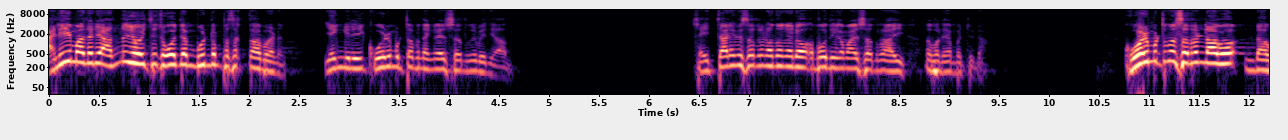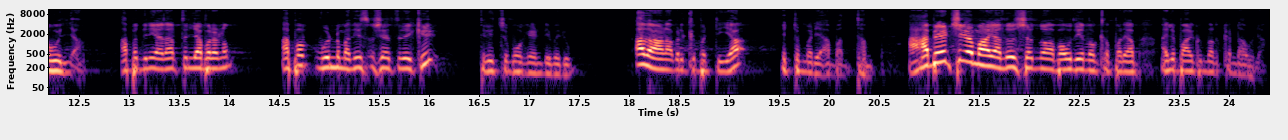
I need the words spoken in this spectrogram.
അലീമദനെ അന്ന് ചോദിച്ച ചോദ്യം വീണ്ടും പ്രസക്തമാണ്. എങ്കിൽ ഈ കോഴിമുട്ടമെന്ന് എങ്ങനെ ഷെറ് വരിക? ചൈത്താനിക ഷെറിനാണെന്നോ അഭൗതികമായ ഷെറായി അത് പറയാൻ പറ്റില്ല കോഴിമുട്ടുന്ന ഷെറുണ്ടാകോ ഉണ്ടാവില്ല. അപ്പം ഇതിന് യഥാർത്ഥമില്ല പറയണം. അപ്പം വീണ്ടും മദീസ് വിഷയത്തിലേക്ക് തിരിച്ചു പോകേണ്ടി വരും. അതാണ് അവർക്ക് പറ്റിയ ഏറ്റവും വലിയ അബദ്ധം. ആപേക്ഷികമായ അദൃശ്യെന്നോ അഭൗതിയെന്നൊക്കെ പറയാം. അതിൽ പാർക്കും തർക്കമുണ്ടാവില്ല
